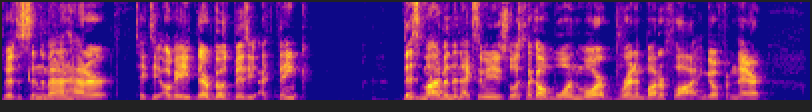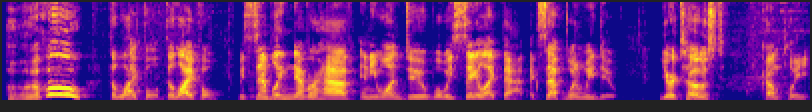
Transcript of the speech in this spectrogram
we have to send the Mad Hatter, take the... Okay, they're both busy. I think... This might have been the next thing we need. So let's click on one more Bread-and-Butterfly and go from there. Delightful, delightful. We simply never have anyone do what we say like that, except when we do. Your toast, complete.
